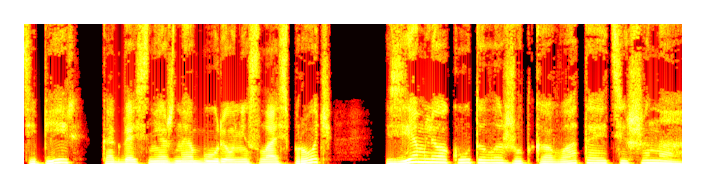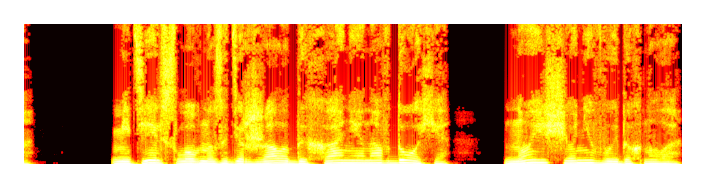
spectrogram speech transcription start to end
Теперь, когда снежная буря унеслась прочь, землю окутала жутковатая тишина. Метель словно задержала дыхание на вдохе, но еще не выдохнула.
